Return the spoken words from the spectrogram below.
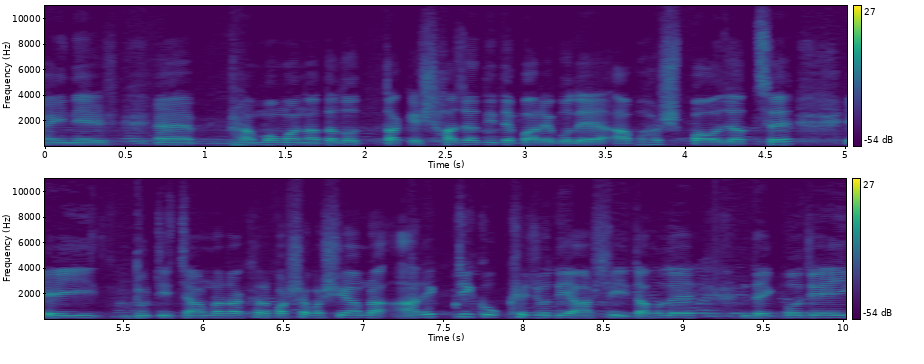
আইনের আহ, ভ্রাম্যমাণ আদালত তাকে সাজা দিতে পারে বলে আভাস পাওয়া যাচ্ছে। এই দুটি চামড়া রাখার পাশাপাশি আমরা আরেকটি কক্ষে যদি আসি তাহলে দেখব যে এই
